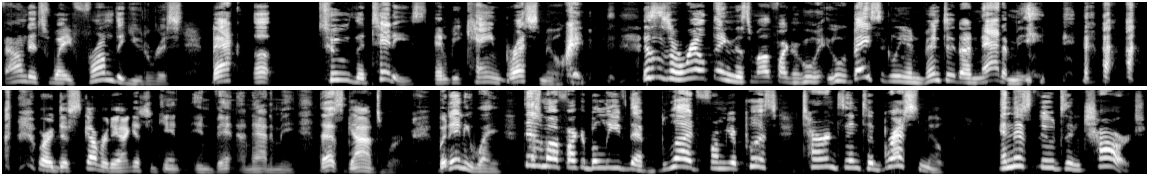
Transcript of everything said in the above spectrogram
found its way from the uterus back up to the titties and became breast milk. this is a real thing. This motherfucker who, who basically invented anatomy or discovered it. I guess you can't invent anatomy. That's God's work. But anyway, this motherfucker believed that blood from your puss turns into breast milk. And this dude's in charge.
